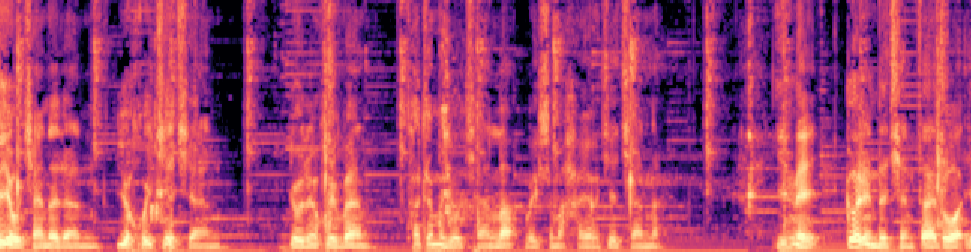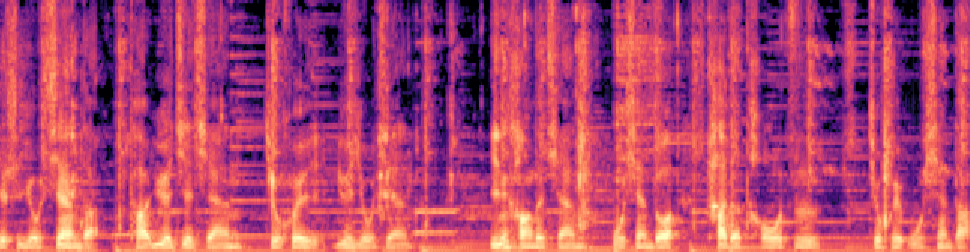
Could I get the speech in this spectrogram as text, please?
越有钱的人越会借钱。有人会问他这么有钱了，为什么还要借钱呢？因为个人的钱再多也是有限的，他越借钱就会越有钱。银行的钱无限多，他的投资就会无限大。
